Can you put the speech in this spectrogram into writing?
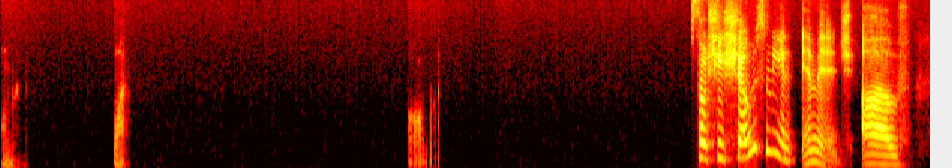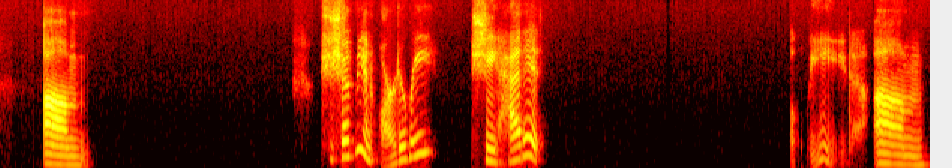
Hold on. What? So she shows me an image of um she showed me an artery. She had it bleed. Um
